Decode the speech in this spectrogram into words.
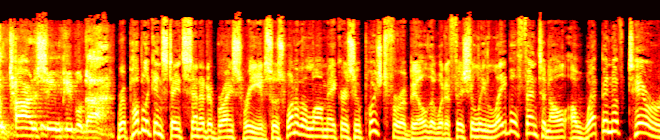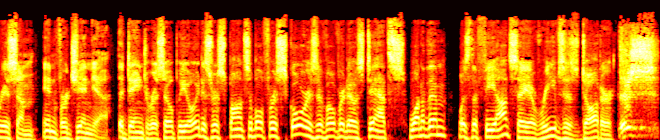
I'm tired of seeing people die. Republican State Senator Bryce Reeves was one of the lawmakers who pushed for a bill that would officially label fentanyl a weapon of terrorism in Virginia. The dangerous opioid is responsible for scores of overdose deaths. One of them was the fiance of Reeves's daughter. This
